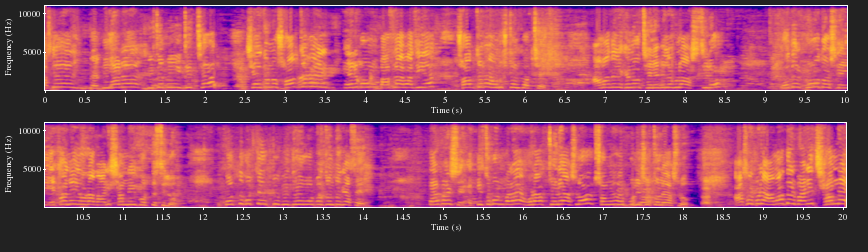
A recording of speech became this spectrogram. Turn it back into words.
আজকে বিহারে বিজেপি জিতছে সেই জন্য সব জায়গায় এরকম বাজনা বাজিয়ে সব জায়গায় অনুষ্ঠান করছে। আমাদের এখানেও ছেলেপেলেগুলো আসছিল, ওদের কোনো দোষ নেই, এখানেই ওরা বাড়ির সামনেই করতেছিল। করতে করতে একটু বিদ্রোহী মোড় পর্যন্ত গেছে। তারপরে কিছুক্ষণ পরে ওরা চলে আসলো, সঙ্গে সঙ্গে পুলিশও চলে আসলো। আসার পরে আমাদের বাড়ির সামনে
